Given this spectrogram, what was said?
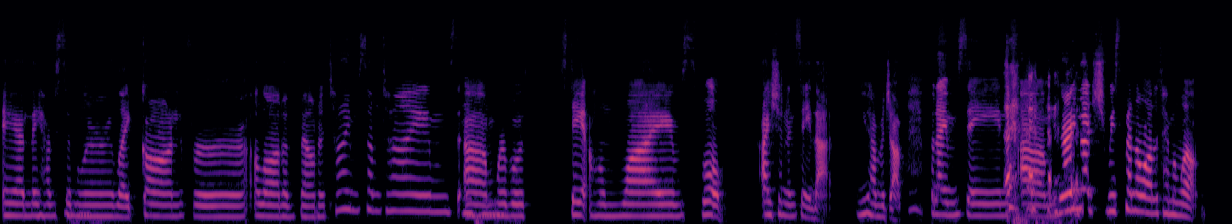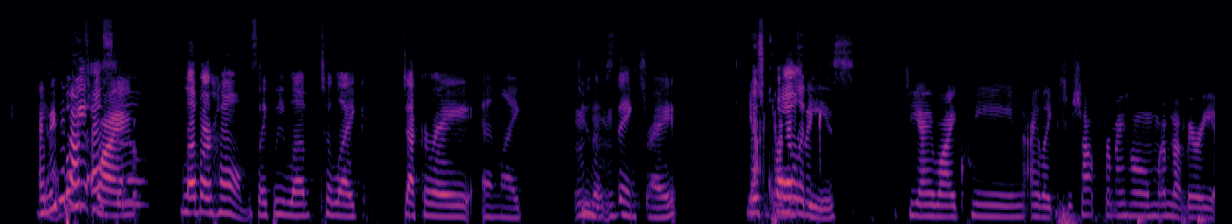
and they have Mm-hmm. similar like gone for a lot of amount of time sometimes um Mhm. we're both stay-at-home wives well i shouldn't say that you have a job but i'm saying um very much we spend a lot of time alone and maybe but we that's why- love our homes. Like we love to like decorate and like do those Mhm. things, right? Yeah, those qualities. DIY queen. I like to shop for my home. I'm not very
